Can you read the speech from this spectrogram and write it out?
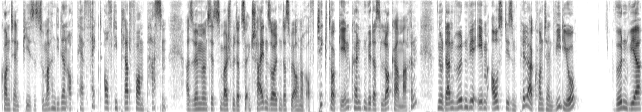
Content Pieces zu machen, die dann auch perfekt auf die Plattform passen. Also wenn wir uns jetzt zum Beispiel dazu entscheiden sollten, dass wir auch noch auf TikTok gehen, könnten wir das locker machen. Nur dann würden wir eben aus diesem Pillar Content Video würden wir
